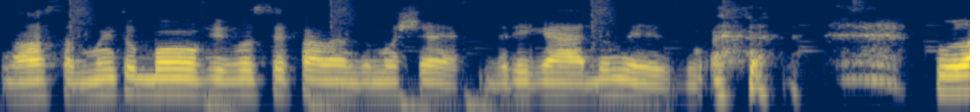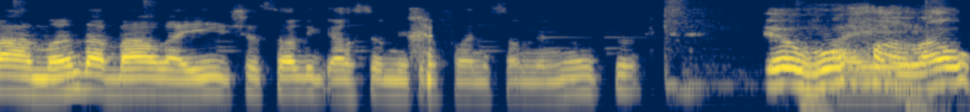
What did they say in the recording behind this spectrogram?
Nossa, muito bom ouvir você falando, chefe. Obrigado mesmo. Pula, manda bala aí. Deixa eu só ligar o seu microfone só um minuto. Eu vou aí. falar o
